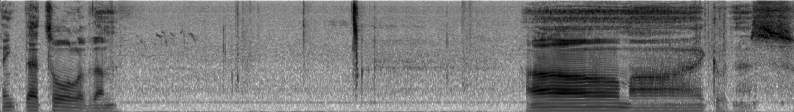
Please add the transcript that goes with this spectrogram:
think that's all of them. Oh my goodness.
